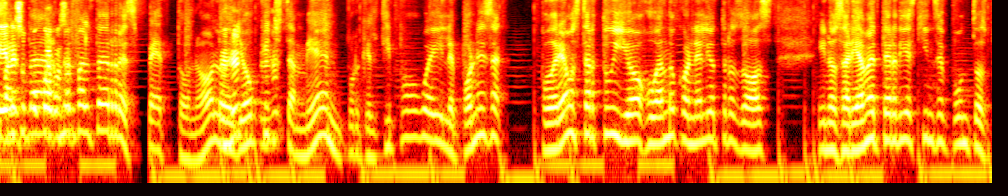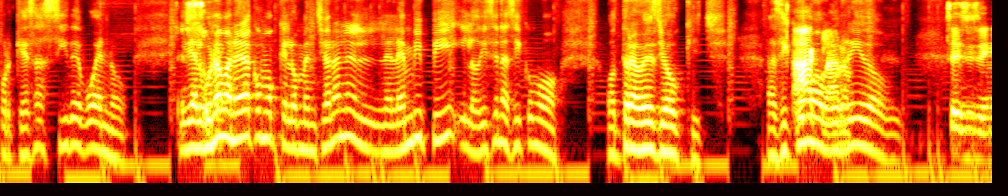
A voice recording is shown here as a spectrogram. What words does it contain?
tienes un poco de Una falta de respeto, ¿no? Lo de Jokic también, porque el tipo, güey, le pones a. Podríamos estar tú y yo jugando con él y otros dos y nos haría meter 10, 15 puntos porque es así de bueno. Y de alguna manera como que lo mencionan en el, MVP y lo dicen así como otra vez Jokic. Así ah, como aburrido. Sí, sí, sí.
